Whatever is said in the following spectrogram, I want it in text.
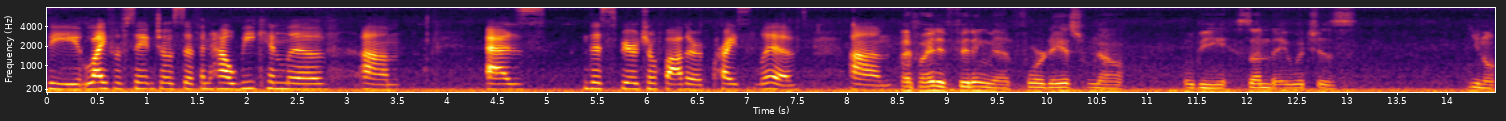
the life of Saint Joseph and how we can live um, as this spiritual father of Christ lived. Um, I find it fitting that four days from now will be Sunday, which is, you know,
